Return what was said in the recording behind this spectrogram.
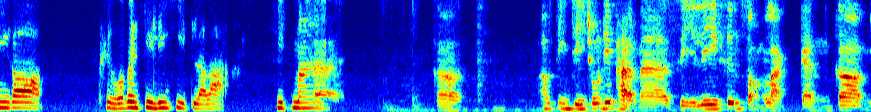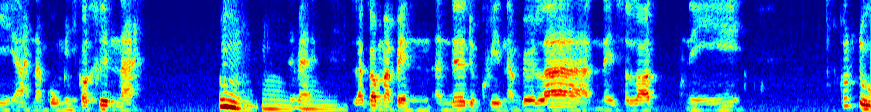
นี่ก็ ถือว่าเป็นซีรีส์ฮิตแล้วล่ะฮิตมากใช่ก็เอาจริง ๆ ช่วงที่ผ่านมาซีรีส์ขึ้นสองหลักกันก็มีอะนำกงมินก็ขึ้นนะอืมใช่ไหมแล้วก็มาเป็น Under the Queen Umbrella ในสล็อตนี้ ก็ดู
